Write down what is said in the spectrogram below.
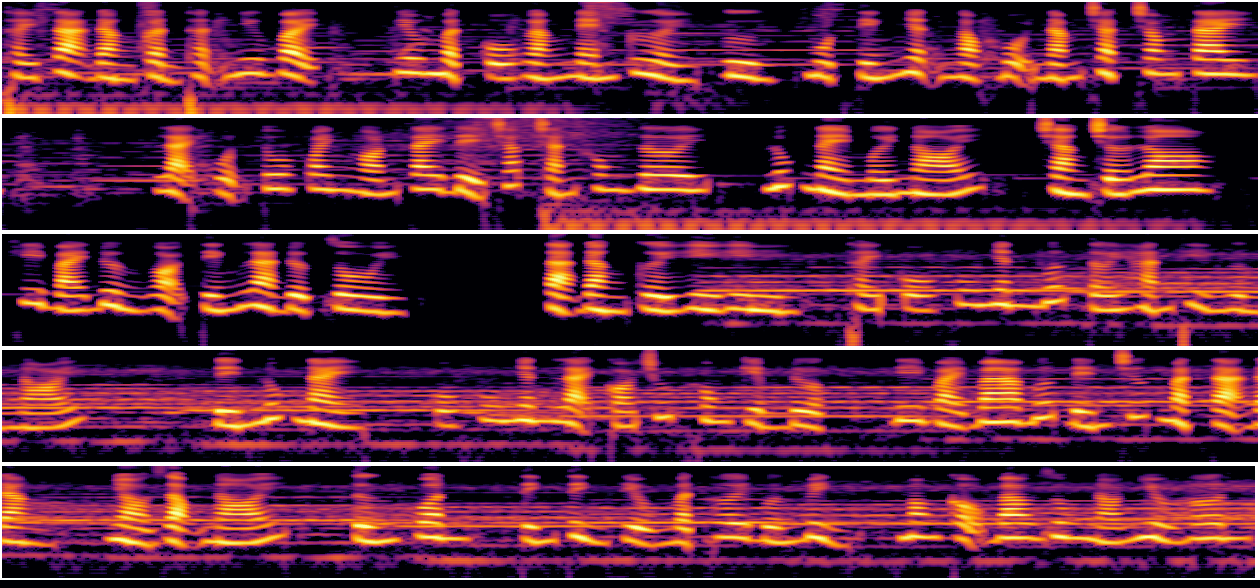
Thấy tạ đằng cẩn thận như vậy, Diêu mật cố gắng nén cười, ừ, một tiếng nhận ngọc bội nắm chặt trong tay. Lại cuộn tua quanh ngón tay để chắc chắn không rơi, lúc này mới nói, chàng chớ lo, khi bái đường gọi tiếng là được rồi. Tạ đằng cười hì hì, thấy cố phu nhân bước tới hắn thì ngừng nói. Đến lúc này, cố phu nhân lại có chút không kiềm được, đi vài ba bước đến trước mặt tạ đằng, nhỏ giọng nói, tướng quân, tính tình tiểu mật hơi bướng bỉnh, mong cậu bao dung nó nhiều hơn.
